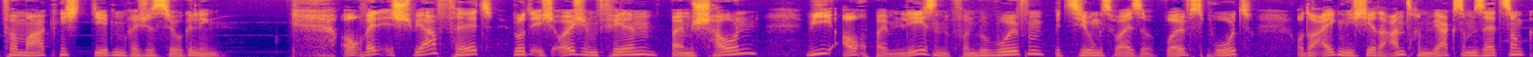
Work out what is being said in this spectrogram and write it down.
vermag nicht jedem Regisseur gelingen. Auch wenn es schwer fällt, würde ich euch empfehlen, beim Schauen wie auch beim Lesen von Bewulfen bzw. Wolfsbrot oder eigentlich jeder anderen Werksumsetzung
